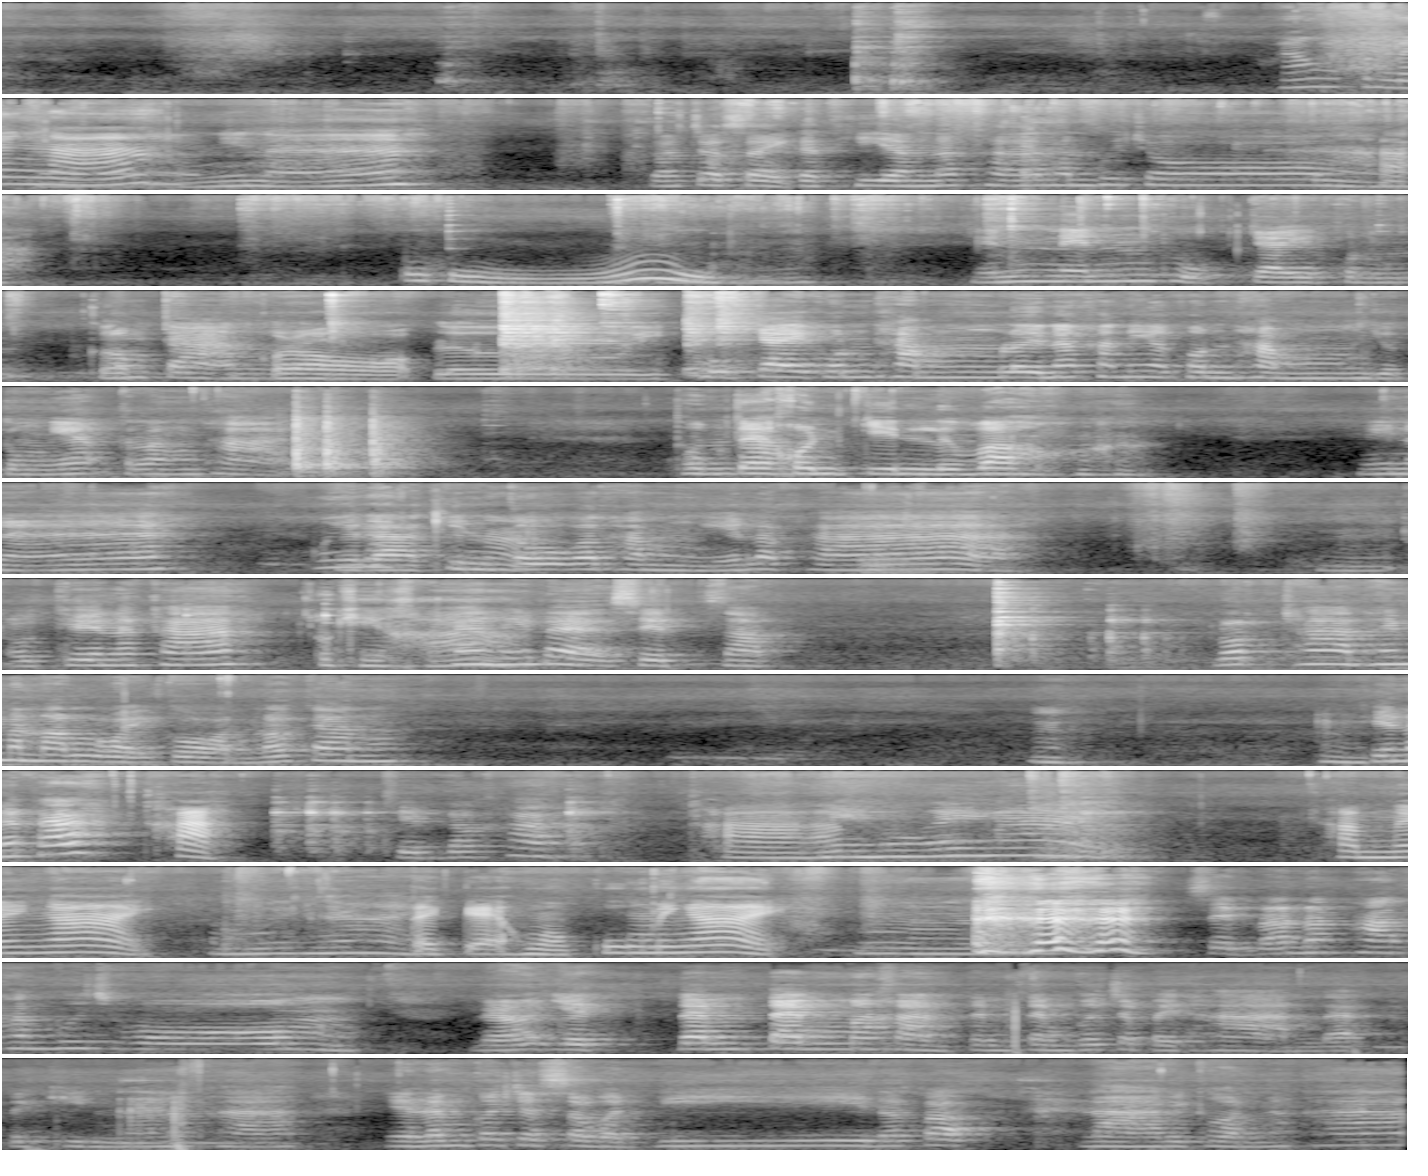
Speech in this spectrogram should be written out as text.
แล้วทำไงนะอ่านี่นะ เราจะใส่กระเทียมนะคะท่านผู้ชม ค่ะ โอ้โห เน้นเน้นถูกใจคนต้องการกรเลยอบเลย ถูกใจคนทำเลยนะคะ เนี่ยคนทำอยู่ตรงเนี้ยกำลังถ่าย ถูกใจคนกินหรือเปล่า นี่นะ อุ๊ยเวลาน่กินอะ โตะก็ทำอย่างนี้แหละค่ะอืมโอเคนะคะ โอเคค่ะ แค่นี้แหละเสร็จสับ รสชาติให้มันอร่อยก่อนแล้วกันอืมอืโอมเคนะคะ ค่ะเสร็จแล้วค่ะ ค่ะเมนูง่ายทำง่ายๆทำง่ายๆ แต่แกะหัวกุ้งไม่ง่ายๆอืม เสร็จแล้วนะคะท่านผู้ชม แล้วอย่าเต็มเต็มๆมาค่ะเต็มเต็มๆก็จะไปทานและไปกินแล้วนะคะเดี๋ยวแลมก็จะสวัสดีแล้วก็ลาไปก่อนนะคะ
